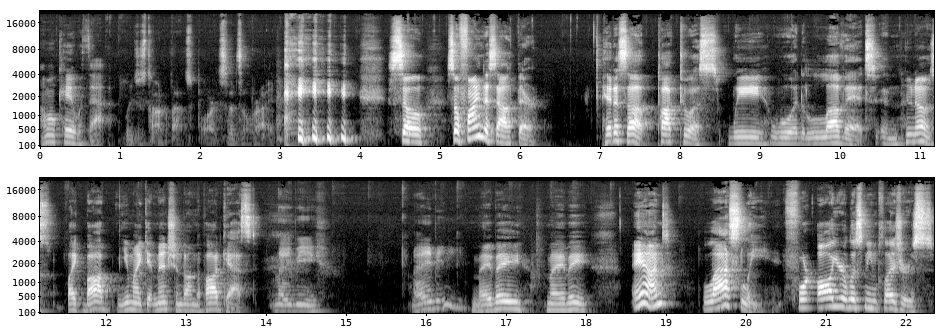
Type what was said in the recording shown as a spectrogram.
I'm okay with that. We just talk about sports. That's all right. so so find us out there hit us up talk to us we would love it and who knows like Bob, you might get mentioned on the podcast. Maybe. Maybe. Maybe, maybe. And lastly, for all your listening pleasures,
